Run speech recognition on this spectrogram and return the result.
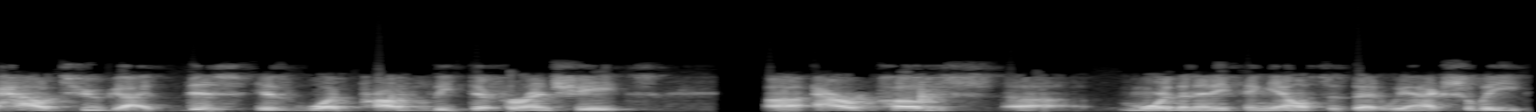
the how-to guide. This is what probably differentiates uh, our pubs uh, more than anything else is that we actually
